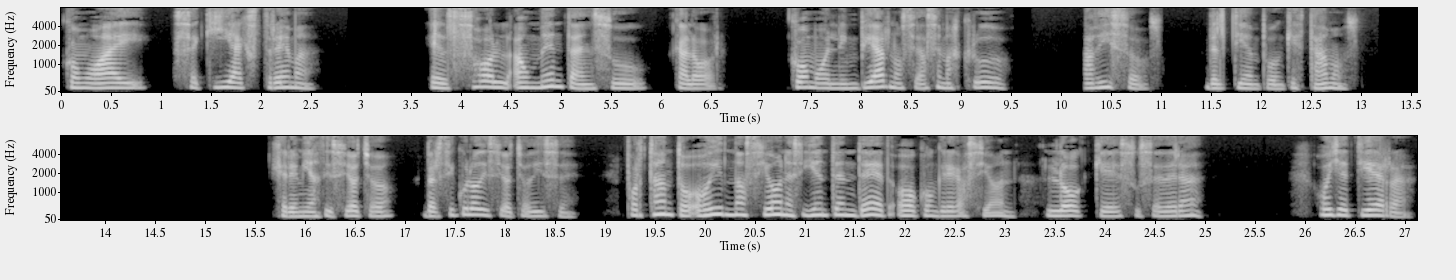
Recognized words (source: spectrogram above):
cómo hay sequía extrema, el sol aumenta en su calor, cómo el invierno se hace más crudo, avisos del tiempo en que estamos. Jeremías 18 Versículo 18 dice, Por tanto, oíd naciones y entended, oh congregación, lo que sucederá. Oye tierra,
